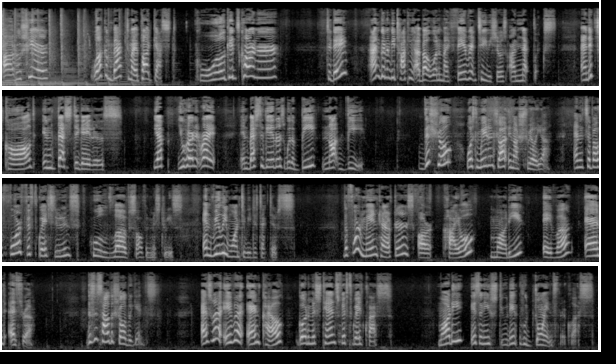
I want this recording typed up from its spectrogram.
Arush here. Welcome back to my podcast, Cool Kids Corner. Today, I'm going to be talking about one of my favorite TV shows on Netflix, and it's called InBESTigators. Yep, you heard it right. InBESTigators with a B, not V. This show was made and shot in Australia, and it's about four fifth grade students who love solving mysteries and really want to be detectives. The four main characters are Kyle, Maudie, Ava, and Ezra. This is how the show begins. Ezra, Ava, and Kyle go to Miss Tan's fifth grade class. Maudie is a new student who joins their class.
